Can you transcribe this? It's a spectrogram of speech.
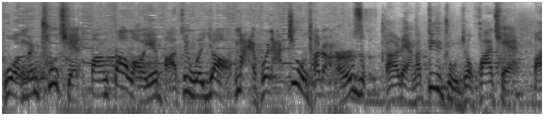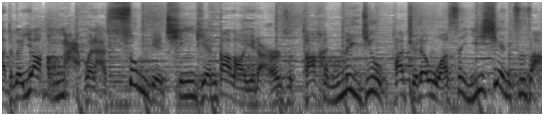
我们出钱帮大老爷把这味药买回来救他的儿子。然后两个地主就花钱把这个药买回来送给青天大老爷的儿子。他很内疚，他觉得我是一县之长，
